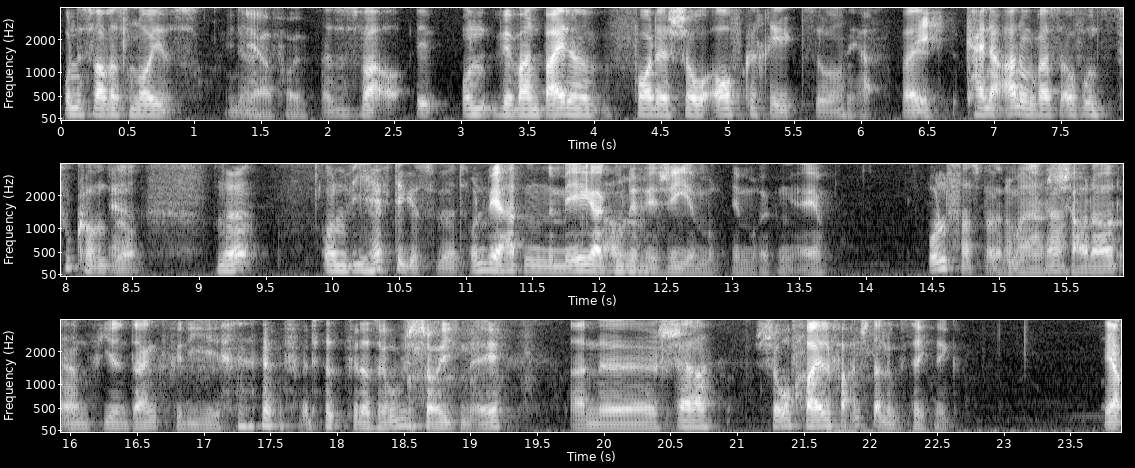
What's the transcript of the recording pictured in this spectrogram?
und es war was Neues wieder. Ja, voll. Also es war und wir waren beide vor der Show aufgeregt so, Ja, weil echt. keine Ahnung, was auf uns zukommt Ja. so, ne? Und wie heftig es wird. Und wir hatten eine mega gute Ähm. Regie im, im Rücken, ey. Unfassbar Also gut. Ja. Shoutout Ja. und vielen Dank für die für das, für das Rumscheuchen, ey. An äh, Sh. Showfile Veranstaltungstechnik. Ja.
